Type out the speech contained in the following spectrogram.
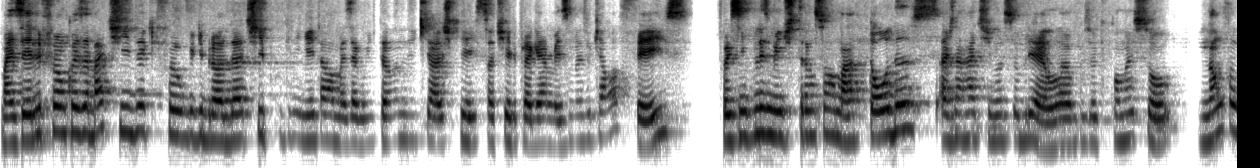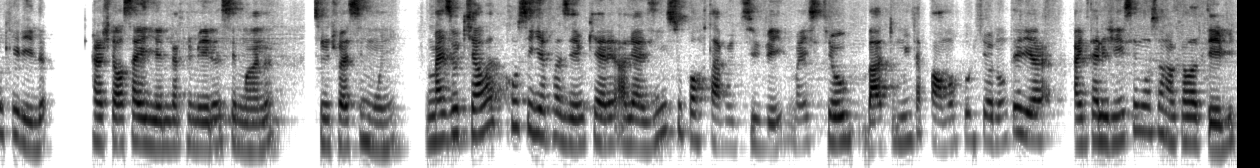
Mas ele foi uma coisa batida, que foi um Big Brother atípico que ninguém tava mais aguentando e que eu acho que só tinha ele pra ganhar mesmo, mas o que ela fez foi simplesmente transformar todas as narrativas sobre ela. É uma pessoa que começou não tão querida. Acho que ela sairia ali na primeira semana, se não tivesse imune. Mas o que ela conseguia fazer, o que era, aliás, insuportável de se ver, mas que eu bato muita palma, porque eu não teria a inteligência emocional que ela teve,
